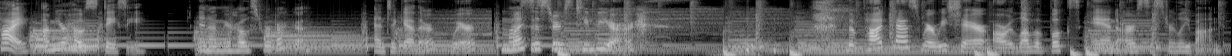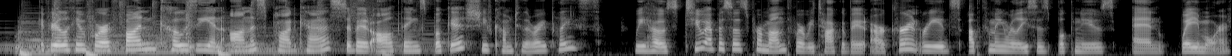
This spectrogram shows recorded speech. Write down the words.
Hi, I'm your host, Stacy. And I'm your host, Rebecca. And together, we're My, Sisters, TBR. the podcast where we share our love of books and our sisterly bond. If you're looking for a fun, cozy, and honest podcast about all things bookish, you've come to the right place. We host two episodes per month where we talk about our current reads, upcoming releases, book news, and way more.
